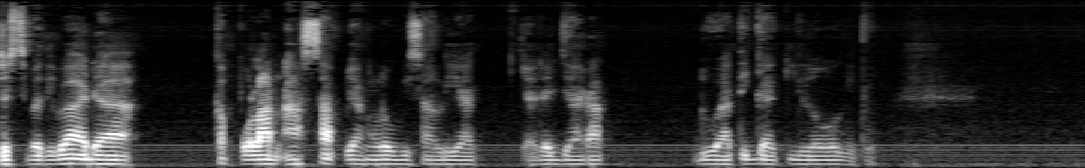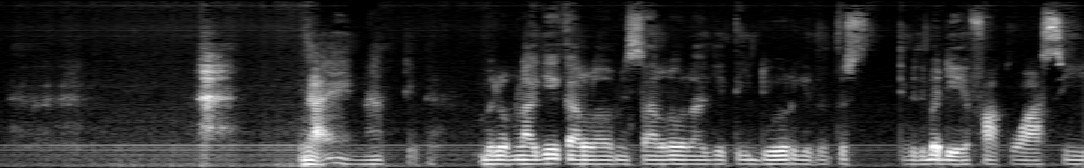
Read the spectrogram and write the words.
terus tiba-tiba ada kepulan asap yang lo bisa lihat ada jarak 2-3 kilo gitu. Nggak enak gitu. Belum lagi kalau misal lo lagi tidur gitu terus tiba-tiba dievakuasi.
